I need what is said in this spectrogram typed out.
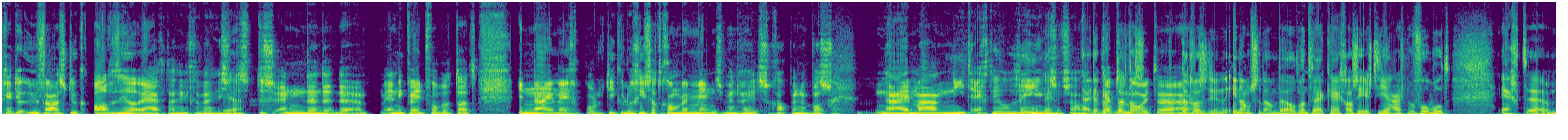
Kijk, de UvA is natuurlijk altijd heel erg daarin geweest. Ja. Dus, dus, en, de, de, de- en ik weet bijvoorbeeld dat in Nijmegen politicologie zat gewoon bij managementwetenschap. En dat was nou, helemaal niet echt heel links of zo. Nou, ik heb was, nooit... eh, dat was het in, in Amsterdam wel, want wij kregen als eerstejaars bijvoorbeeld echt ehm,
